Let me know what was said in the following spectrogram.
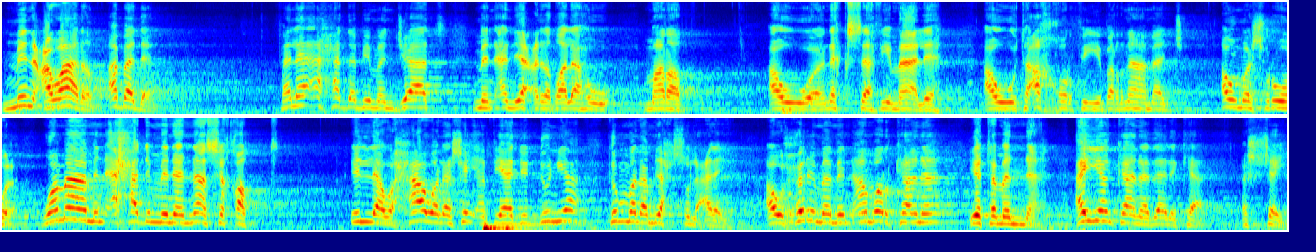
من عوارض أبدا. فلا أحد بمنجاة من أن يعرض له مرض أو نكسة في ماله أو تأخر في برنامج أو مشروع. وما من أحد من الناس قط إلا وحاول شيئا في هذه الدنيا ثم لم يحصل عليه أو حرم من أمر كان يتمناه. أيا كان ذلك الشيء.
